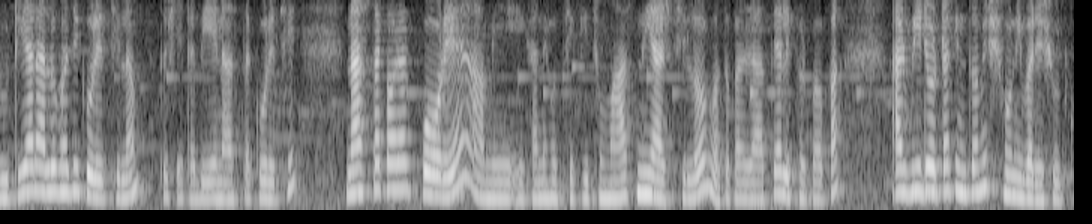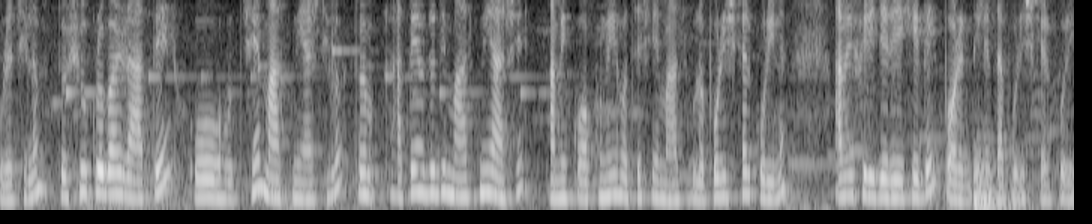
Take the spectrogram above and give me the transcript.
রুটি আর আলু ভাজি করেছিলাম, তো সেটা দিয়ে নাস্তা করেছি। নাস্তা করার পরে আমি এখানে হচ্ছে কিছু মাছ নিয়ে আসছিল গতকাল রাতে আলিফার বাবা। আর ভিডিওটা কিন্তু আমি শনিবারে শ্যুট করেছিলাম। তো শুক্রবার রাতে ও হচ্ছে মাছ নিয়ে আসছিল। তো রাতে যদি মাছ নিয়ে আসে, আমি কখনোই হচ্ছে সেই মাছগুলো পরিষ্কার করি না। আমি ফ্রিজে রেখে দিই, পরের দিনে তা পরিষ্কার করি।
